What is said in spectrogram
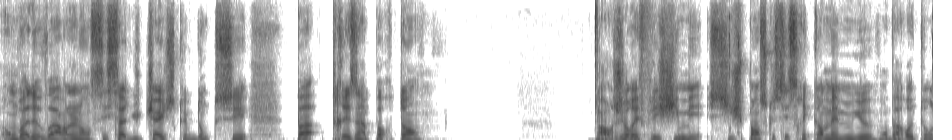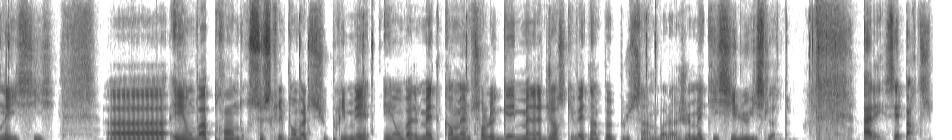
on va devoir lancer ça du child script, donc c'est pas très important. Alors je réfléchis, mais si je pense que ce serait quand même mieux, on va retourner ici euh, et on va prendre ce script, on va le supprimer et on va le mettre quand même sur le Game Manager, ce qui va être un peu plus simple. Voilà, je vais mettre ici l'UI slot. Allez, c'est parti.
